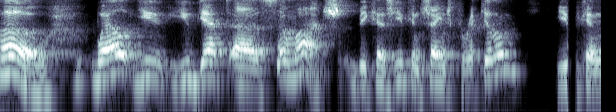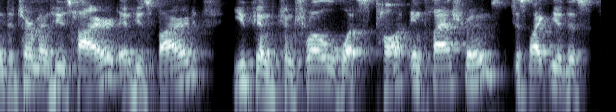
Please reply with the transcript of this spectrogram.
Oh, well, you you get uh, so much because you can change curriculum, you can determine who's hired and who's fired, you can control what's taught in classrooms, just like you know, this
